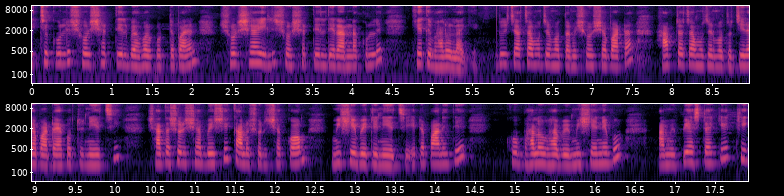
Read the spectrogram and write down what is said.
ইচ্ছে করলে সরষার তেল ব্যবহার করতে পারেন। সরষা, ইলিশ, সরষার তেল দিয়ে রান্না করলে খেতে ভালো লাগে। দুই চা চামচের মতো আমি সরিষা বাটা, হাফ চা চামচের মতো জিরা বাটা একত্রে নিয়েছি। সাদা সরিষা বেশি, কালো সরিষা কম মিশিয়ে বেটে নিয়েছি। এটা পানি দিয়ে খুব ভালোভাবে মিশিয়ে নেব। আমি পেঁয়াজটাকে ঠিক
